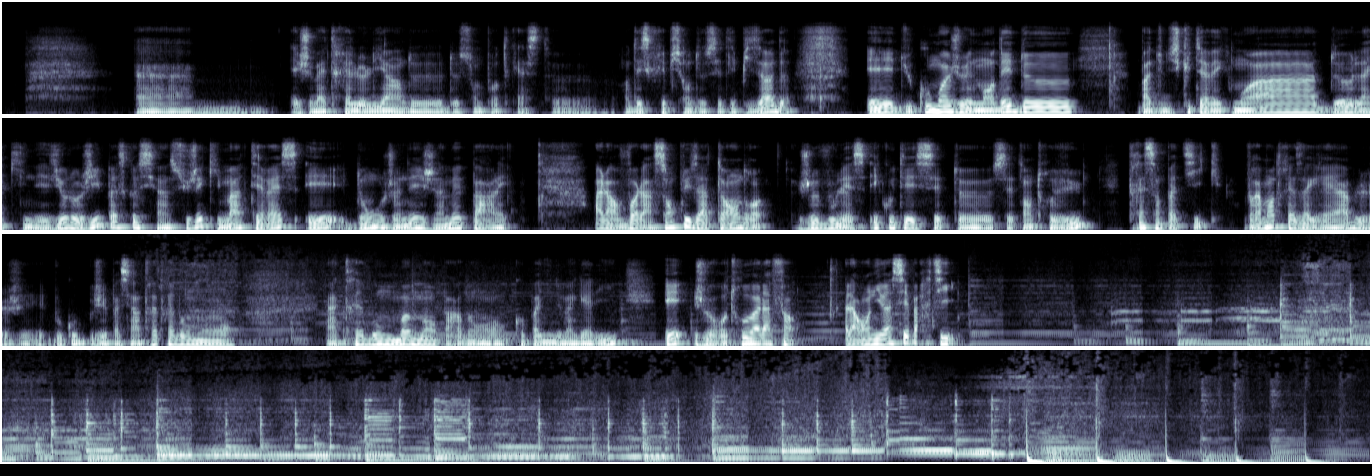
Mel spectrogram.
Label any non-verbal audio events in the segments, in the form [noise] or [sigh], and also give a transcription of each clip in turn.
Euh, et je mettrai le lien de, son podcast euh, en description de cet épisode. Et du coup, moi, je lui ai demandé de, bah, de discuter avec moi de la kinésiologie parce que c'est un sujet qui m'intéresse et dont je n'ai jamais parlé. Alors voilà, sans plus attendre, je vous laisse écouter cette, euh, entrevue très sympathique, vraiment très agréable. J'ai passé un très très bon un très bon moment pardon en compagnie de Magali et je vous retrouve à la fin. Alors on y va, c'est parti.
